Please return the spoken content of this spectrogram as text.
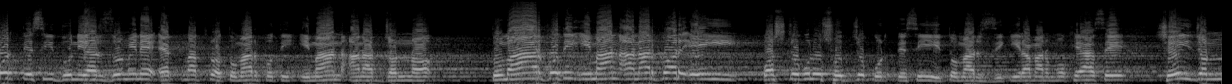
করতেছি দুনিয়ার জমিনে একমাত্র তোমার প্রতি ইমান আনার জন্য। তোমার প্রতি ইমান আনার পর এই কষ্টগুলো সহ্য করতেছি। তোমার জিকির আমার মুখে আছে, সেই জন্য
